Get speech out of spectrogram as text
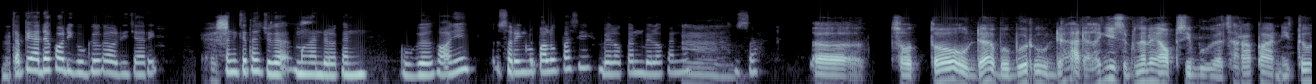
Hmm. tapi ada kok di Google kalau dicari Yes. kan kita juga mengandalkan Google soalnya sering lupa-lupa sih belokan-belokannya Hmm. susah Eh, soto udah, bubur udah, ada lagi sebenarnya opsi buat sarapan itu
